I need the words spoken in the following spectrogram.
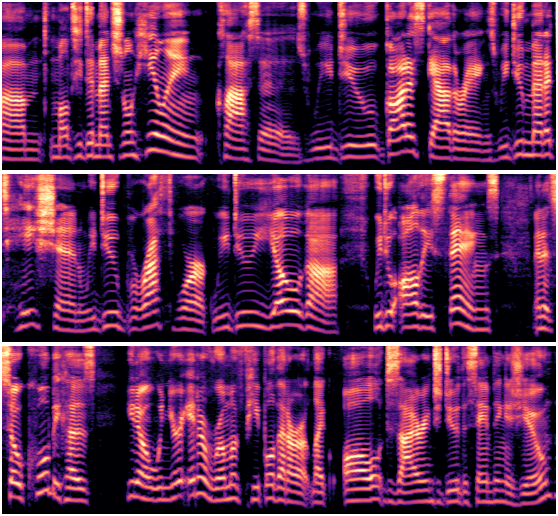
um, multidimensional healing classes. We do goddess gatherings. We do meditation. We do breath work. We do yoga. We do all these things. And it's so cool because, you know, when you're in a room of people that are like all desiring to do the same thing as you,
